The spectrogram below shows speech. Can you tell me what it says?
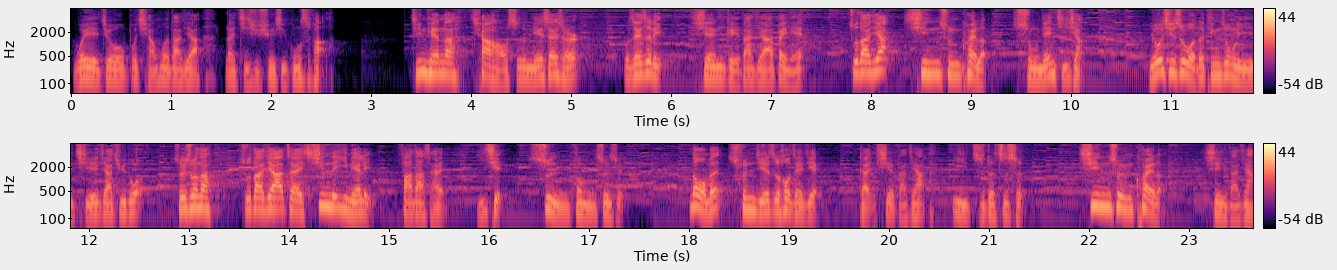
我也就不强迫大家来继续学习公司法了。今天呢，恰好是年三十儿，我在这里先给大家拜年，祝大家新春快乐，鼠年吉祥。尤其是我的听众里企业家居多，所以说呢，祝大家在新的一年里发大财，一切顺风顺水。那我们春节之后再见，感谢大家一直的支持，新春快乐，谢谢大家。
